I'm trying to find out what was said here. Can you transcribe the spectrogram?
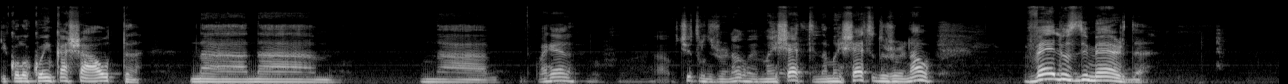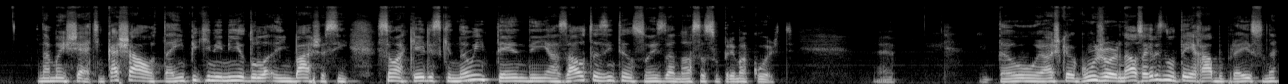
e colocou em caixa alta na, na, na como é que é? o título do jornal, é? manchete, na manchete do jornal, velhos de merda. Na manchete, em caixa alta, em pequenininho do, embaixo, assim, são aqueles que não entendem as altas intenções da nossa Suprema Corte. É. Então, eu acho que algum jornal, só que eles não têm rabo para isso, né?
